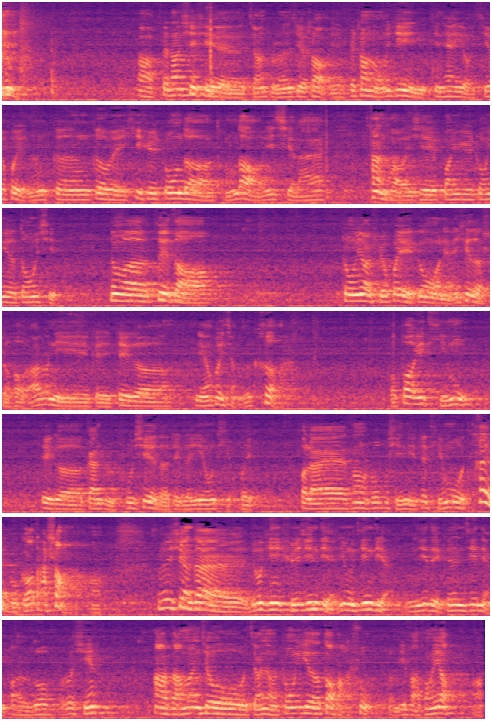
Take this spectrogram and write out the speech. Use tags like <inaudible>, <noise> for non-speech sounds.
<coughs> 啊，非常谢谢蒋主任介绍，也非常荣幸今天有机会能跟各位戏学中的同道一起来探讨一些关于中医的东西。那么最早中药学会跟我联系的时候，他说你给这个年会讲个课吧，我报一题目，这个肝主疏泄的这个应用体会。后来他们说不行，你这题目太不高大上了啊，因为现在流行学经典、用经典，你得跟经典挂个钩。我说行，那咱们就讲讲中医的道法术和理法方药啊。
